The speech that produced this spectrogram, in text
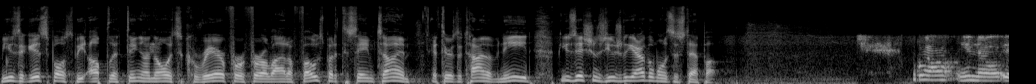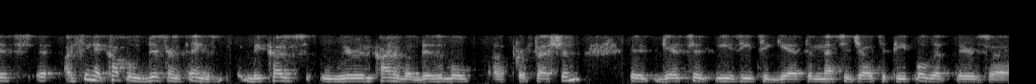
music is supposed to be uplifting. I know it's a career for, for a lot of folks, but at the same time, if there's a time of need, musicians usually are the ones to step up. Well, you know, it's I think a couple of different things because we're in kind of a visible uh, profession. It gets it easy to get the message out to people that there's a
